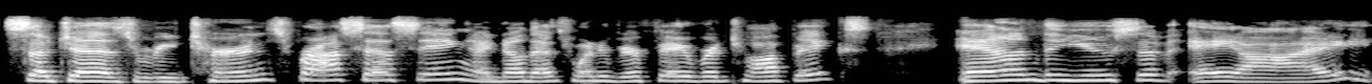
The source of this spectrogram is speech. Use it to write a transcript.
such as returns processing. I know that's one of your favorite topics, and the use of AI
